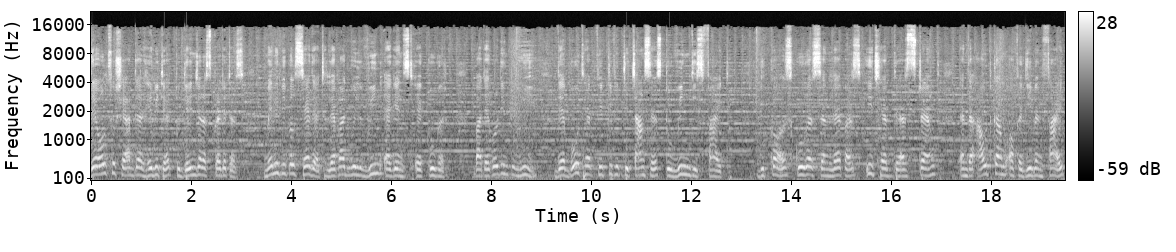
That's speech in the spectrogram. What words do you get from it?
They also share their habitat to dangerous predators. Many people say that leopard will win against a cougar, but according to me, they both have 50-50 chances to win this fight because cougars and leopards each have their strength and the outcome of a given fight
